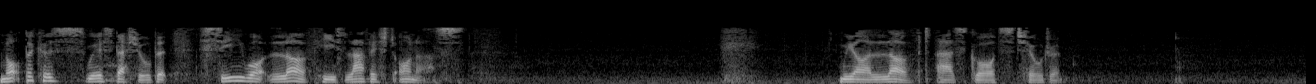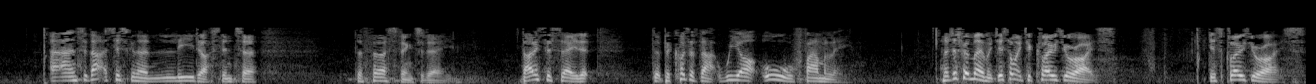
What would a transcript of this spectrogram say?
Not because we're special, but see what love he's lavished on us. We are loved as God's children. And so that's just going to lead us into the first thing today. That is to say that, that because of that, we are all family. Now, just for a moment, just want you to close your eyes. Just close your eyes.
